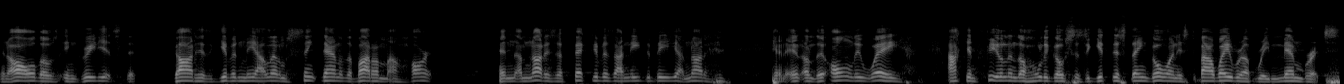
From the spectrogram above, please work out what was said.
and all those ingredients that God has given me, I let them sink down to the bottom of my heart. And I'm not as effective as I need to be. I'm not, and, and the only way I can feel in the Holy Ghost is to get this thing going. It's by way of remembrance.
